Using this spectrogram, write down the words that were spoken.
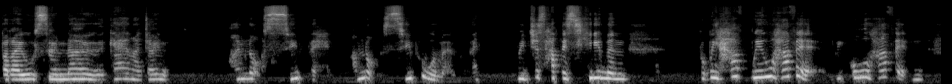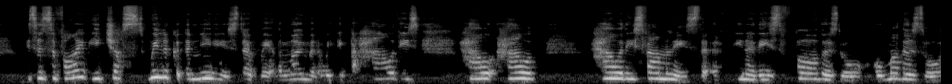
but I also know, again, I don't, I'm not super, I'm not superwoman. I, we just have this human, but we have, we all have it. We all have it. It's a survival. You just, we look at the news, don't we, at the moment, and we think, but how are these, how, how, how are these families that have, you know, these fathers or, or mothers or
